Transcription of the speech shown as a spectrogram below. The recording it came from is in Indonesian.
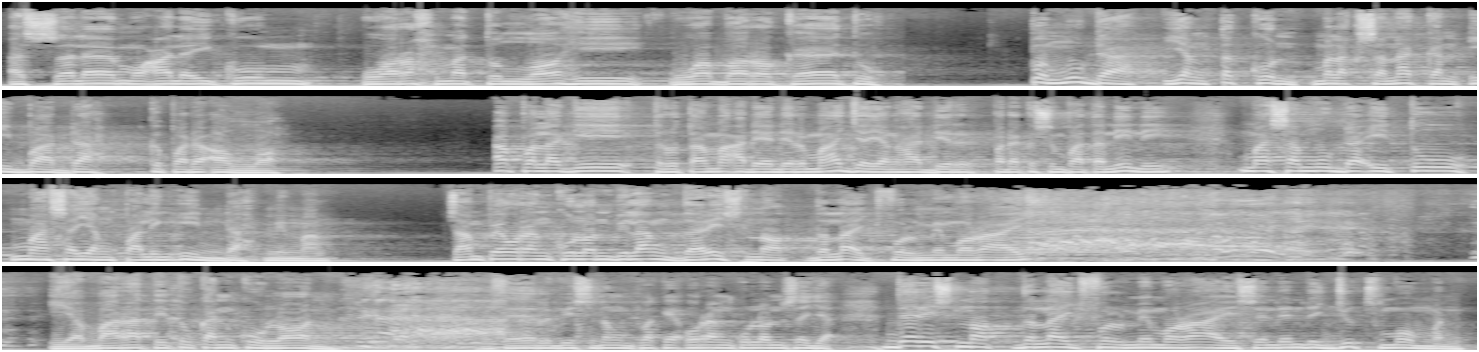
Assalamualaikum warahmatullahi wabarakatuh. Pemuda yang tekun melaksanakan ibadah kepada Allah. Apalagi terutama adik-adik remaja yang hadir pada kesempatan ini, masa muda itu masa yang paling indah memang. Sampai orang kulon bilang there is not delightful memorize. Iya barat itu kan kulon. Saya lebih senang pakai orang kulon saja. There is not delightful memorize and then the youth moment.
